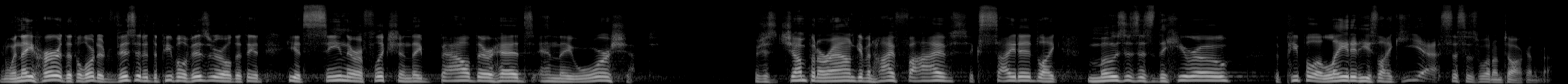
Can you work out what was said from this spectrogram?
and when they heard that the Lord had visited the people of Israel that had, he had seen their affliction they bowed their heads and they worshiped they're just jumping around, giving high fives, excited, like Moses is the hero. The people elated. He's like, Yes, this is what I'm talking about.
